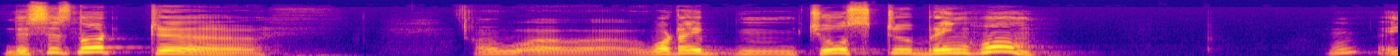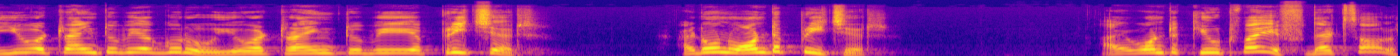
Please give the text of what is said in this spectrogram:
This is not uh, uh, what I mm, chose to bring home. Hmm? You are trying to be a guru, you are trying to be a preacher. I don't want a preacher. I want a cute wife, that's all.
